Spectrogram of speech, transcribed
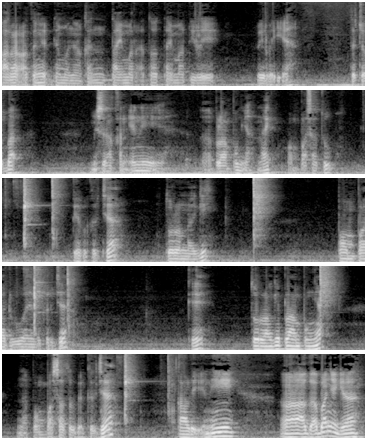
parallel alternate yang menggunakan timer atau timer delay relay ya. Kita coba. Misalkan ini uh, pelampung ya naik pompa satu. Dia bekerja turun lagi. Pompa dua yang bekerja. Oke turun lagi pelampungnya. Nah pompa satu bekerja. Kali ini uh, agak banyak ya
